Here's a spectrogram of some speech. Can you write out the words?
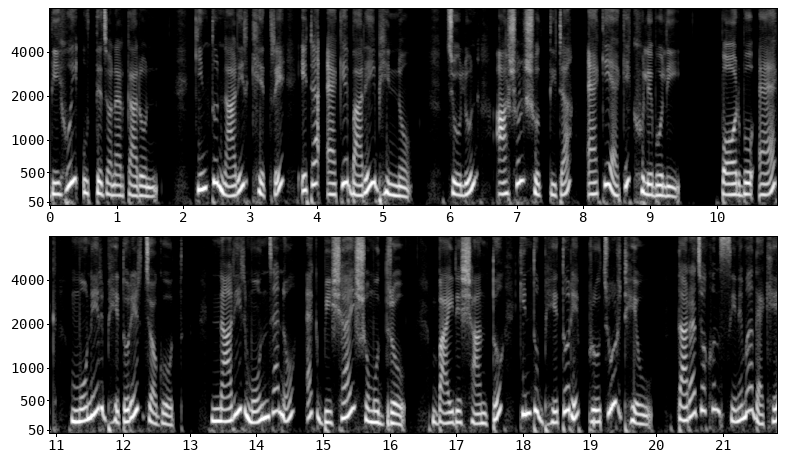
দেহই উত্তেজনার কারণ। কিন্তু নারীর ক্ষেত্রে এটা একেবারেই ভিন্ন। চলুন আসল সত্যিটা একে একে খুলে বলি। পর্ব এক, মনের ভেতরের জগৎ। নারীর মন যেন এক বিষায় সমুদ্র। বাইরে শান্ত, কিন্তু ভেতরে প্রচুর ঢেউ। তারা যখন সিনেমা দেখে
